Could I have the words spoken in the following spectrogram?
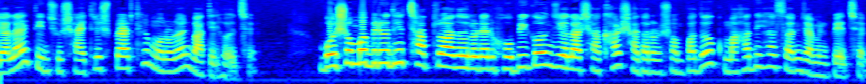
জেলায় তিনশো সাঁত্রিশ প্রার্থীর মনোনয়ন বাতিল হয়েছে। বৈষম্য বিরোধী ছাত্র আন্দোলনের হবিগঞ্জ জেলা শাখার সাধারণ সম্পাদক মাহাদি হাসান জামিন পেয়েছেন।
